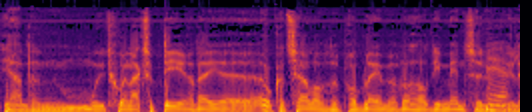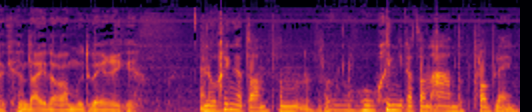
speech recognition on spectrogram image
ja, dan moet je het gewoon accepteren dat je ook hetzelfde probleem hebt als al die mensen Ja. natuurlijk. En dat je daaraan moet werken. En hoe ging dat dan? Van, hoe ging je dat dan aan, dat probleem?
